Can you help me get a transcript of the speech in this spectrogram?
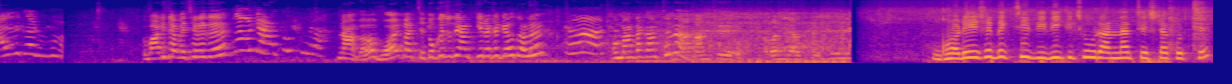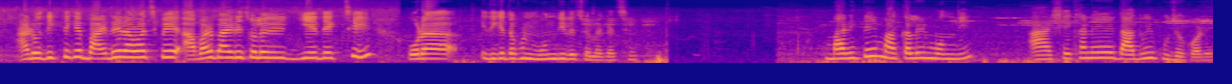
আদর করব। ও বাড়ি যাবে ছেড়ে দে। না, বাবা ভয় পাচ্ছে। তোকে যদি আটকে রেখে কেউ তাহলে? ওর মাটা কাঁদছে না? কাঁদছে আবার নিয়ে আসবে। ঘরে এসে দেখছি দিদি কিছু রান্নার চেষ্টা করছে। আর ওদিক থেকে বাইরের আওয়াজ পেয়ে আবার বাইরে চলে গিয়ে দেখছি ওরা এদিকে তখন মন্দিরে চলে গেছে। বাড়িতেই মা কালীর মন্দির, আর সেখানে দাদুই পুজো করে।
